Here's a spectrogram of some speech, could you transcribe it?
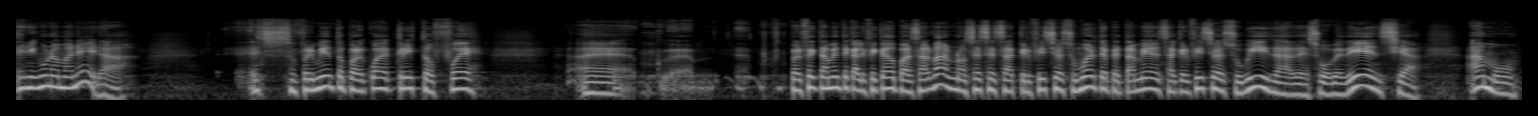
De ninguna manera. El sufrimiento por el cual Cristo fue eh, perfectamente calificado para salvarnos es el sacrificio de su muerte, pero también el sacrificio de su vida, de su obediencia. Amo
